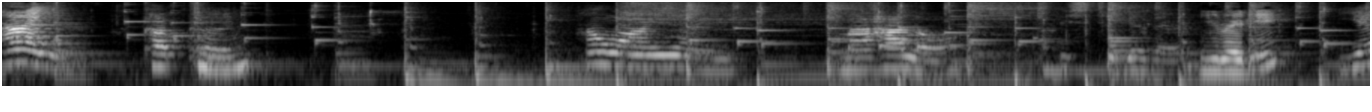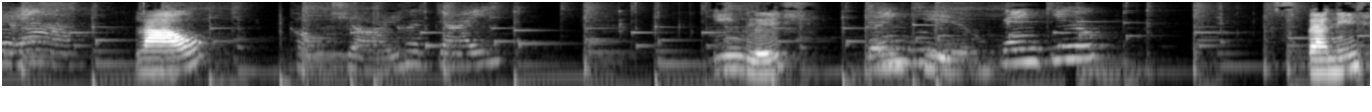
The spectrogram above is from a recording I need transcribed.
Thai, Khop khun. Hawaiian. Mahalo. This together. You ready? Yes. Yeah, Lao. Kopchai. Kajai. English. Thank you. Thank you. Spanish.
